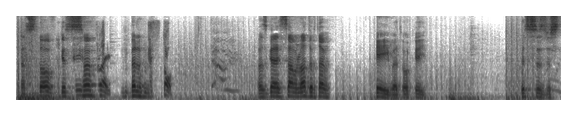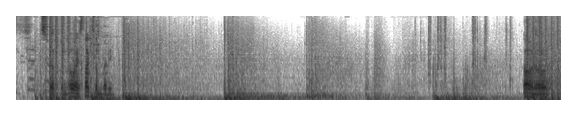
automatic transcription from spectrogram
Kastov, guess huh? Kastov. I was gonna some another type of K, but okay. This is just this weapon. Oh, I stuck somebody. Oh no.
